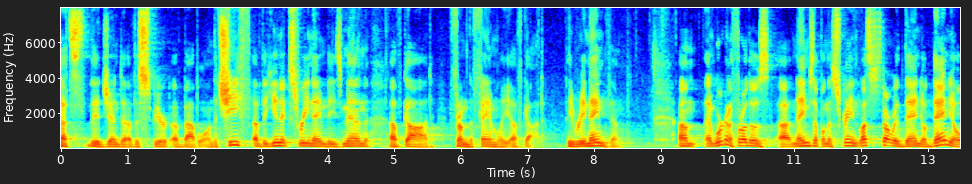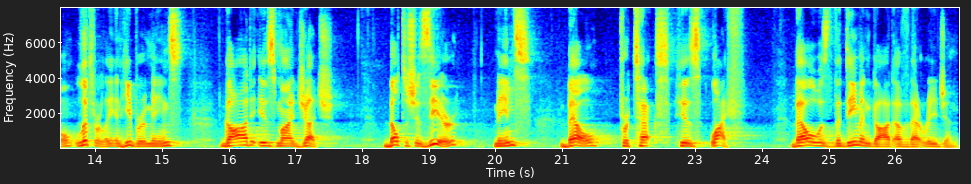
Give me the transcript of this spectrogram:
That's the agenda of the spirit of Babylon. The chief of the eunuchs renamed these men of God from the family of God. He renamed them. Um, and we're going to throw those uh, names up on the screen. Let's start with Daniel. Daniel, literally in Hebrew, means God is my judge. Belteshazzar means Bel protects his life. Bel was the demon god of that region.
